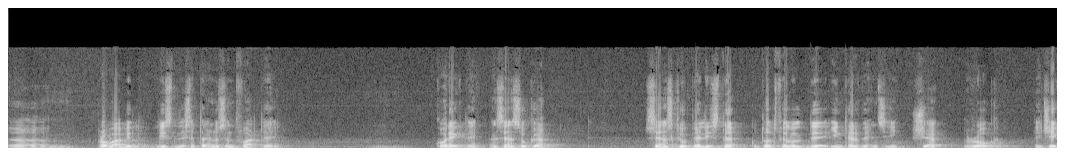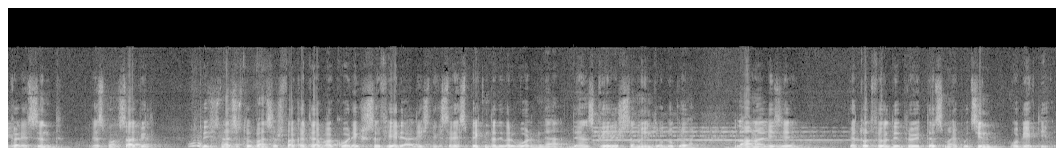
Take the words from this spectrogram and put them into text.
uh, probabil listele de așteptare nu sunt foarte corecte, în sensul că se înscriu pe listă cu tot felul de intervenții și rog pe cei care sunt responsabili de gestionarea acestor bani să-și facă treaba corect și să fie realiști, adică să respecte într-adevăr ordinea de înscriere și să nu introducă la analize pe tot felul de priorități mai puțin obiective.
